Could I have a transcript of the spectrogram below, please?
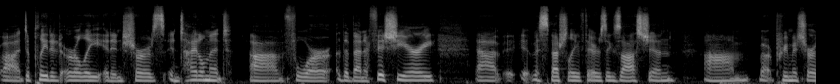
uh, depleted early. It ensures entitlement um, for the beneficiary, uh, especially if there's exhaustion, um, premature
